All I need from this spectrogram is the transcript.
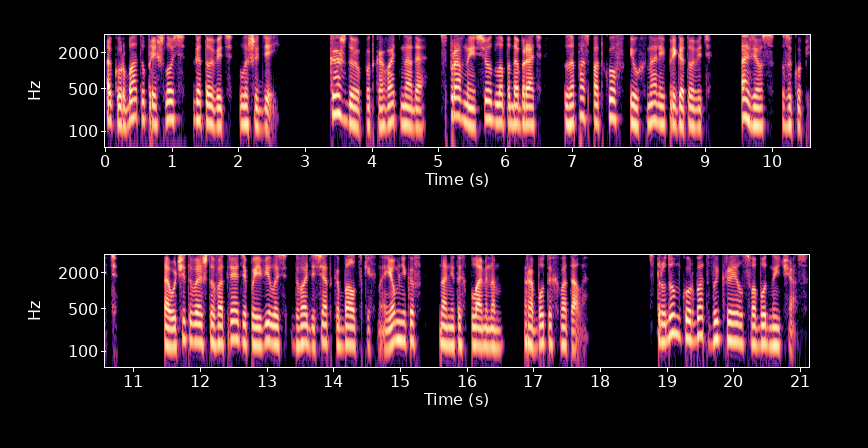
а Курбату пришлось готовить лошадей. Каждую подковать надо, справные седла подобрать, запас подков и ухналей приготовить, овес закупить. А учитывая, что в отряде появилось два десятка балтских наемников, нанятых пламенем, работы хватало. С трудом Курбат выкроил свободный час,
